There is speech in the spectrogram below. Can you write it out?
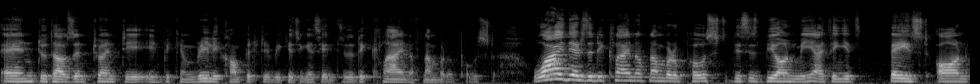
In 2020, it became really competitive because you can see there's a decline of number of posts. Why there's a decline of number of posts? This is beyond me. I think it's based on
